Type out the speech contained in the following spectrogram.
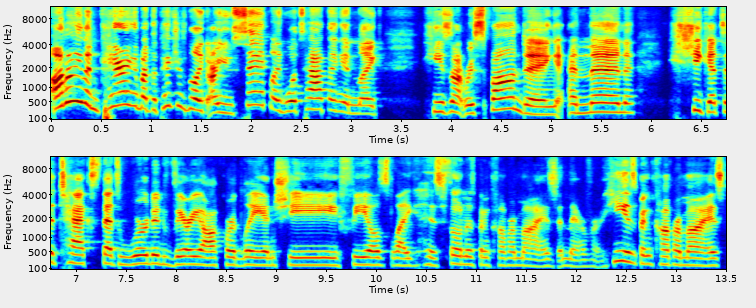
i'm not even caring about the pictures but like are you sick? Like what's happening? and like he's not responding and then she gets a text that's worded very awkwardly and she feels like his phone has been compromised and therefore he has been compromised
